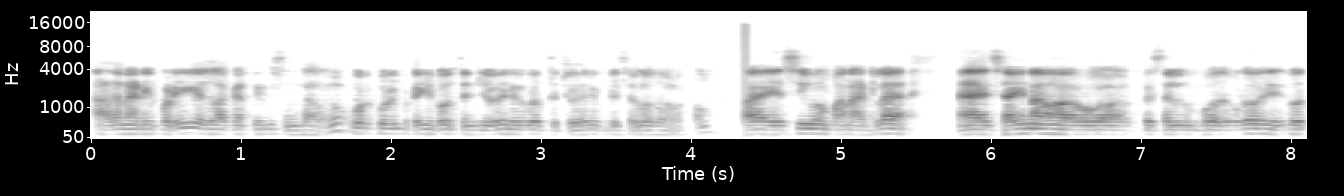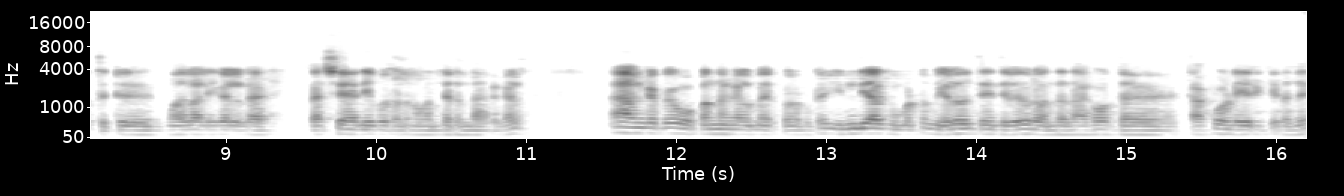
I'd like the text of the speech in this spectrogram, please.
அதன் அடிப்படையில் எல்லா கண்ட்ரிக்கும் சென்றாலும் ஒரு குறிப்பிட்ட இருபத்தஞ்சு பேர் இருபத்தெட்டு பேர் இப்படி செல்வது வழக்கம் எஸ்இஓ மாநாட்டில் சைனாவுக்கு செல்லும் போது கூட இருபத்தெட்டு முதலாளிகள் ரஷ்ய அதிபருடன் வந்திருந்தார்கள். அங்கே போய் ஒப்பந்தங்கள் மேற்கொள்ளப்பட்டு இந்தியாவுக்கு மட்டும் 75 பேர் வந்ததாக ஒரு தகவல் இருக்கிறது.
